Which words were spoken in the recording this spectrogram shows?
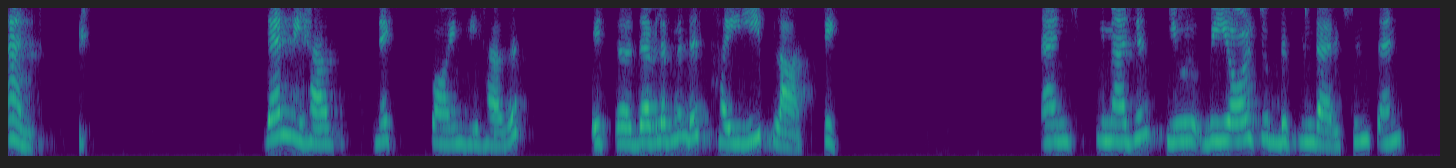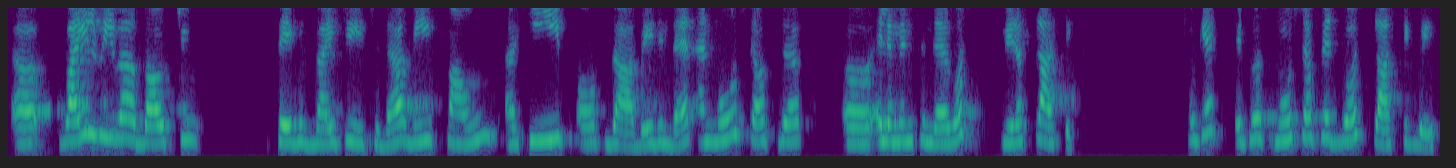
And then we have next point we have is it uh, development is highly plastic. And imagine you we all took different directions and uh, while we were about to say goodbye to each other, we found a heap of garbage in there and most of the uh, elements in there was made of plastic. Okay, it was most of it was plastic waste.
